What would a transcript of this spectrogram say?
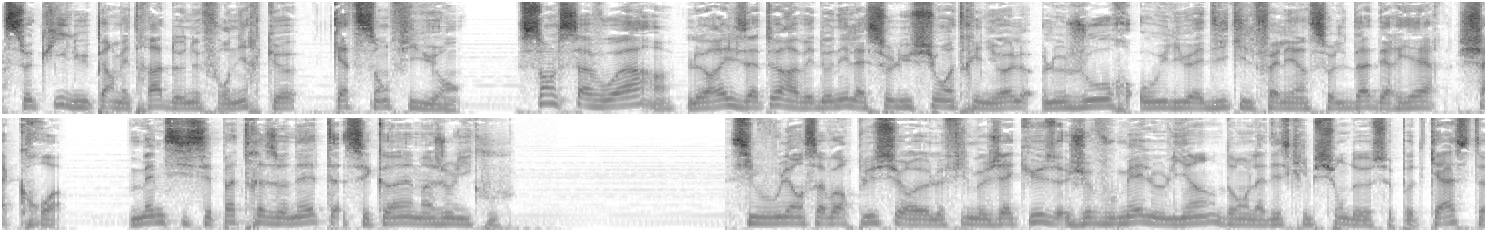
ce qui lui permettra de ne fournir que 400 figurants. Sans le savoir, le réalisateur avait donné la solution à Trignol le jour où il lui a dit qu'il fallait un soldat derrière chaque croix. Même si c'est pas très honnête, c'est quand même un joli coup. Si vous voulez en savoir plus sur le film J'accuse, je vous mets le lien dans la description de ce podcast.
